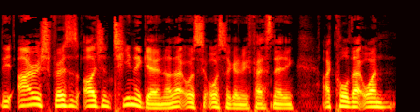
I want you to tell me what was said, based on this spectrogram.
the Irish versus Argentina game. Now that was also going to be fascinating. I called that one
